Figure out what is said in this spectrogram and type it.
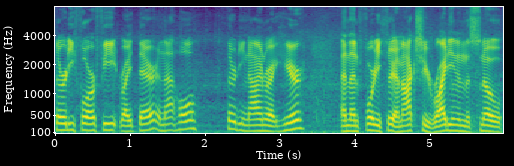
34 feet right there in that hole, 39 right here, and then 43. I'm actually writing in the snow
